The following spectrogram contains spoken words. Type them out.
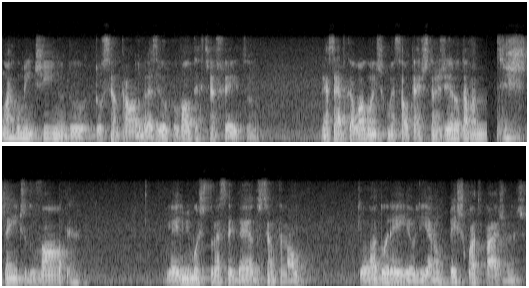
um argumentinho do, do Central do Brasil que o Walter tinha feito. Nessa época, logo antes de começar o Terra Estrangeira, eu estava assistente do Walter. E aí ele me mostrou essa ideia do Central, que eu adorei. Eu li, eram três, quatro páginas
